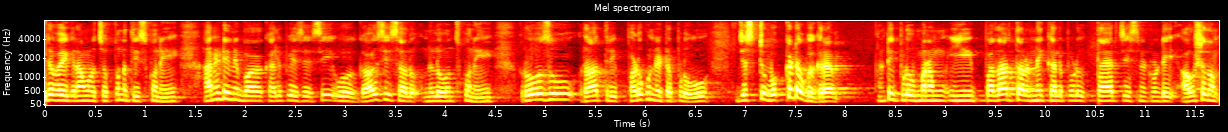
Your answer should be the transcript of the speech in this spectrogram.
ఇరవై గ్రాముల చొప్పున తీసుకొని అన్నిటిని బాగా కలిపేసేసి ఒక గాజు సీసాలో నిల్వ ఉంచుకొని రోజు రాత్రి పడుకునేటప్పుడు జస్ట్ ఒక్కటే ఒక గ్రామ్. అంటే ఇప్పుడు మనం ఈ పదార్థాలన్నీ కలుపుడు తయారు చేసినటువంటి ఔషధం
